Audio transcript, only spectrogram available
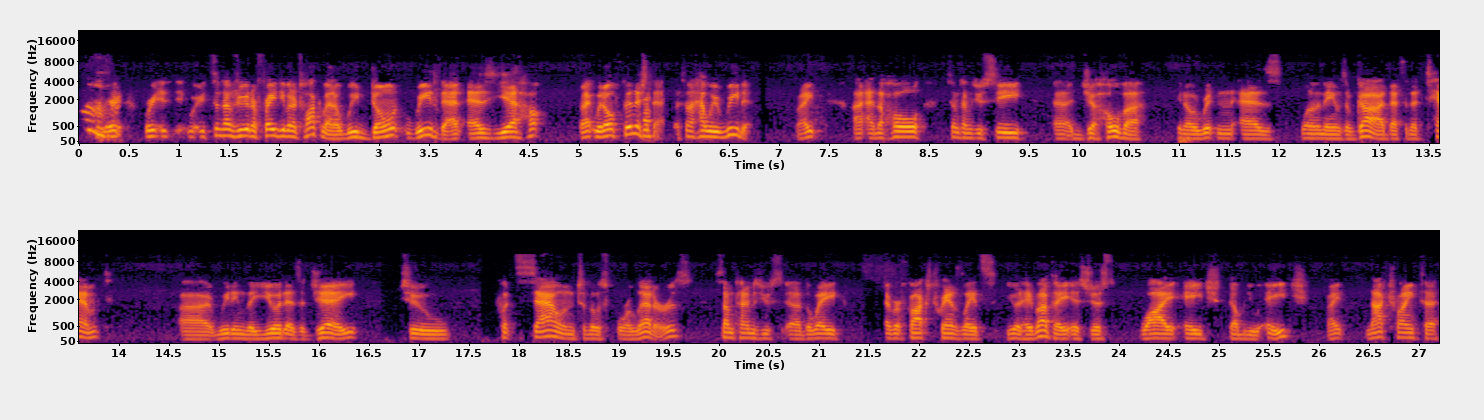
huh. we're, we're, we're, sometimes we get afraid to even talk about it. We don't read that as Yeho, right? We don't finish that. That's not how we read it, right? Uh, and the whole sometimes you see uh, Jehovah, you know, written as one of the names of God. That's an attempt, uh, reading the Yud as a J, to put sound to those four letters. Sometimes you, uh, the way Everett Fox translates Yud Hey Vav Hey is just Y H W H, right? Not trying to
